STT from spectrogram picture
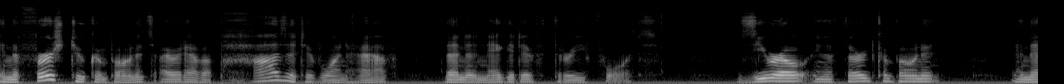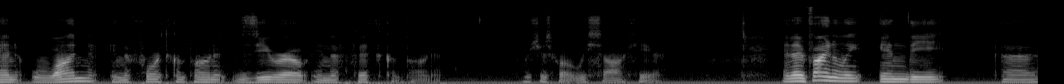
In the first two components, I would have a positive 1 half, then a negative 3 fourths. 0 in the third component, and then 1 in the fourth component, 0 in the fifth component, which is what we saw here. And then finally, in the uh,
